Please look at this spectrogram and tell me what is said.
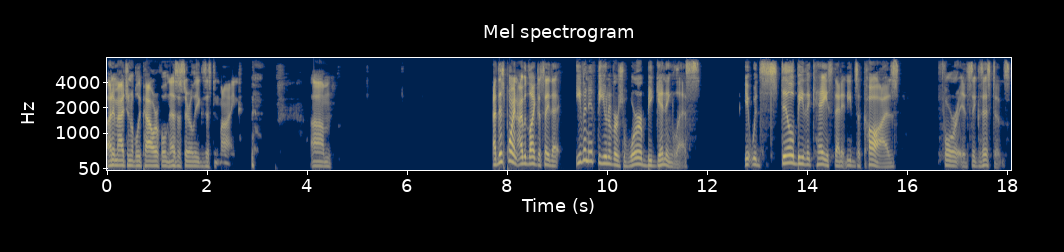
unimaginably powerful, necessarily existent mind. um, at this point, I would like to say that even if the universe were beginningless, it would still be the case that it needs a cause for its existence.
